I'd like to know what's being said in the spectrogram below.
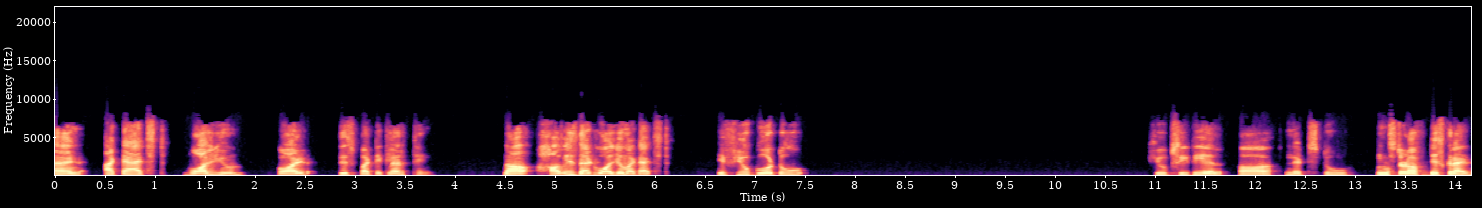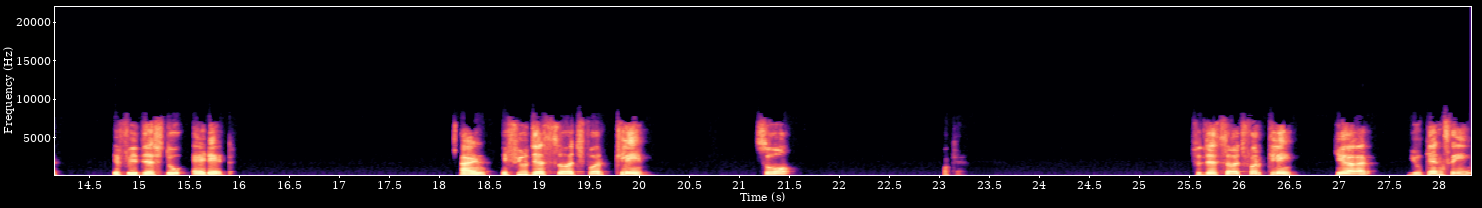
and attached volume called this particular thing. Now, how is that volume attached? If you go to kubectl uh, let's do instead of describe if we just do edit and if you just search for claim so okay so just search for claim here you can see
